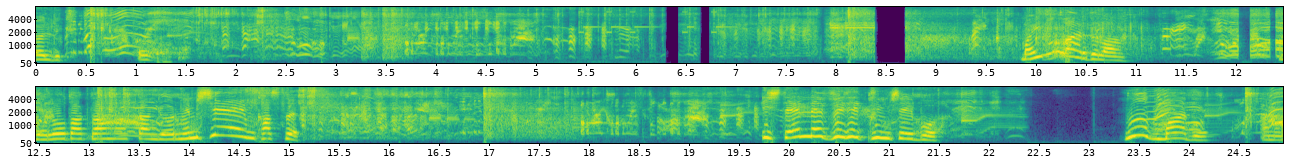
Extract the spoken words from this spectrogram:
Öldük. Oh. Mayın vardı lan? Yere odaklanmaktan görmemişim kastı. İşte en nefret ettiğim şey bu. Noob'um abi. Anam.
